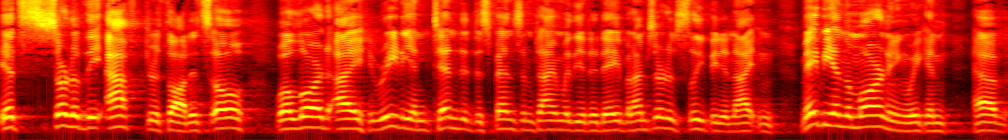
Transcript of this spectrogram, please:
It's sort of the afterthought. It's, oh, well, Lord, I really intended to spend some time with you today, but I'm sort of sleepy tonight, and maybe in the morning we can have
